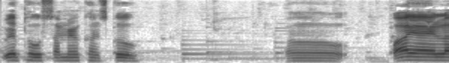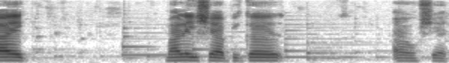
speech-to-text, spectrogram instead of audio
Raffles American School. Uh, why I like Malaysia because oh shit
